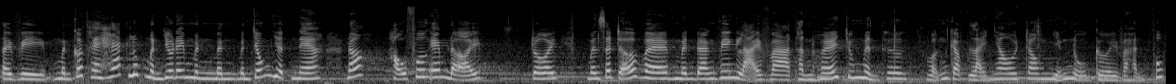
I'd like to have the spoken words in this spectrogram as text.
Tại vì mình có thể hát lúc mình vô đây mình mình mình chống dịch nè Đó, hậu phương em đợi rồi mình sẽ trở về mình đoàn viên lại và thành Huế chúng mình thương. Vẫn gặp lại nhau trong những nụ cười và hạnh phúc.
